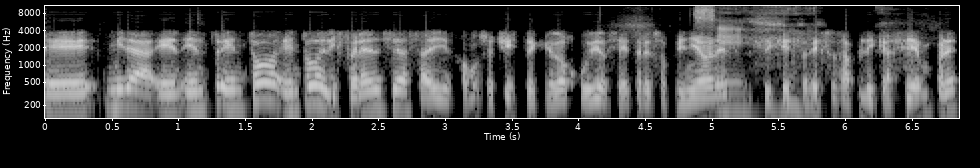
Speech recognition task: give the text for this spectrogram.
Eh, mira, en, en, en, todo, en todo hay diferencias, hay el famoso chiste que dos judíos y hay tres opiniones, Sí. así que eso, eso se aplica siempre,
